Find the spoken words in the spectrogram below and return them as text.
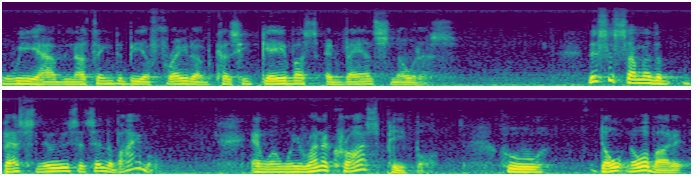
we have nothing to be afraid of because he gave us advance notice. This is some of the best news that's in the Bible. And when we run across people who don't know about it,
